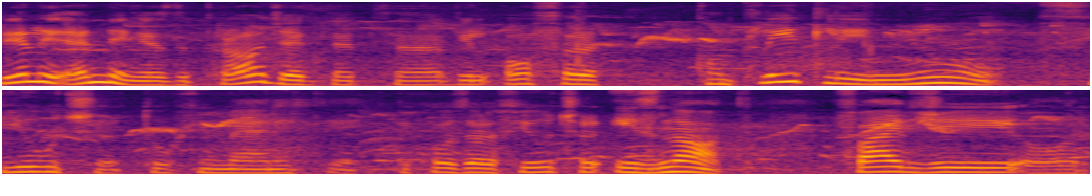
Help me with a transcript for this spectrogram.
really ending as the project that uh, will offer completely new future to humanity because our future is not 5G or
